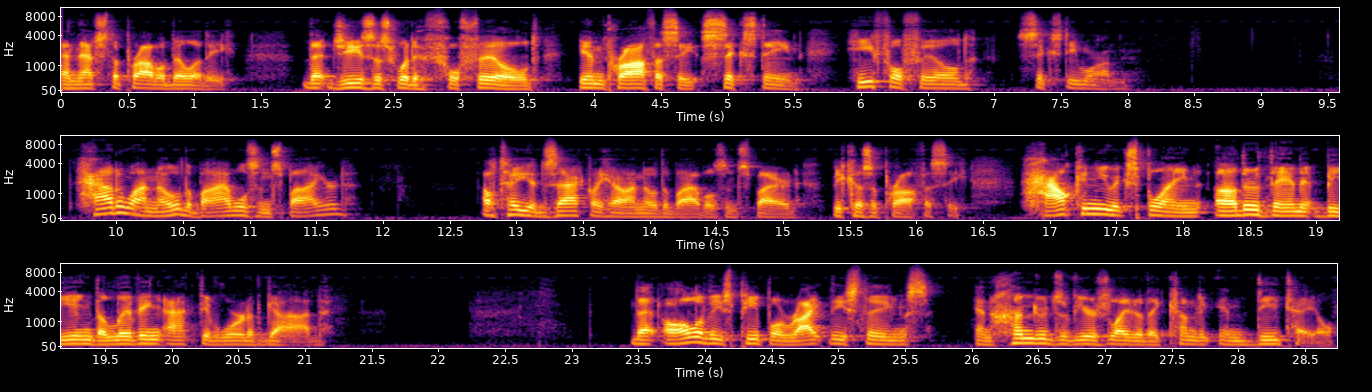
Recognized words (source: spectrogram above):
and that's the probability that Jesus would have fulfilled in prophecy 16. He fulfilled 61. How do I know the Bible's inspired? I'll tell you exactly how I know the Bible's inspired because of prophecy. How can you explain, other than it being the living, active Word of God, that all of these people write these things and hundreds of years later they come to, in detail?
